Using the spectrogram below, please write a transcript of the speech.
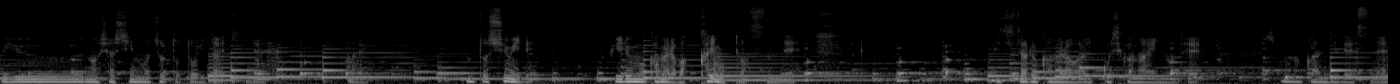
冬の写真もちょっと撮りたいですね。はい。ほんと趣味でフィルムカメラばっかり持ってますんでデジタルカメラは1個しかないのでそんな感じですね。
